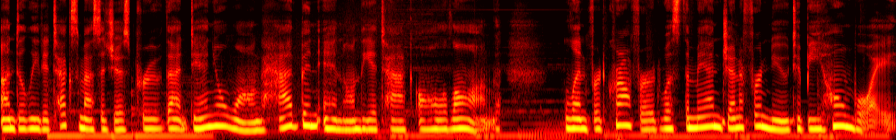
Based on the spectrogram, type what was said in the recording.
Undeleted text messages proved that Daniel Wong had been in on the attack all along. Lenford Crawford was the man Jennifer knew to be Homeboy.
